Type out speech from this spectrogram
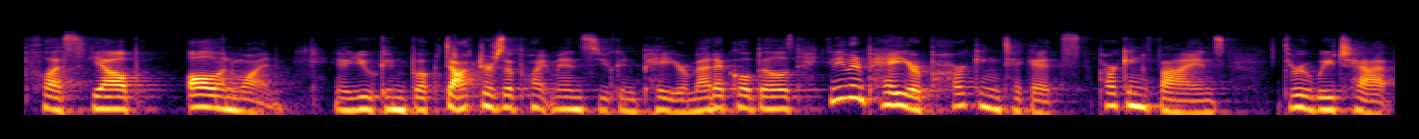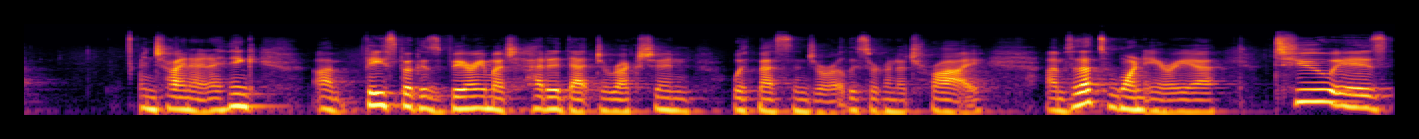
plus Yelp all in one. You know, you can book doctor's appointments, you can pay your medical bills, you can even pay your parking tickets, parking fines through WeChat in China. And I think um, Facebook is very much headed that direction with Messenger, at least they're going to try. Um, so that's one area. Two is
